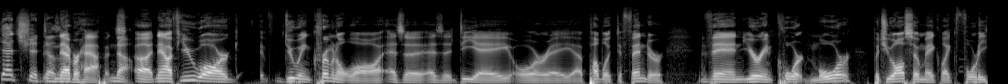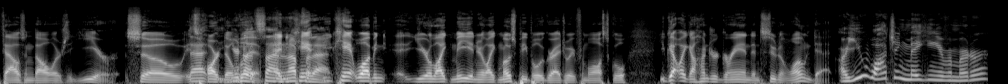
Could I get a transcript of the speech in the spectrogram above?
that shit doesn't never happens. No. Uh, now, if you are doing criminal law as a as a DA or a, uh public defender, then you're in court more, but you also make like forty thousand dollars a year. So it's That- hard to you're not live. signing and you up for can't, that. You can't. Well, I mean, you're like me, and you're like most people who graduate from law school. You've got like a hundred grand in student loan debt. Are you watching Making of a Murderer?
